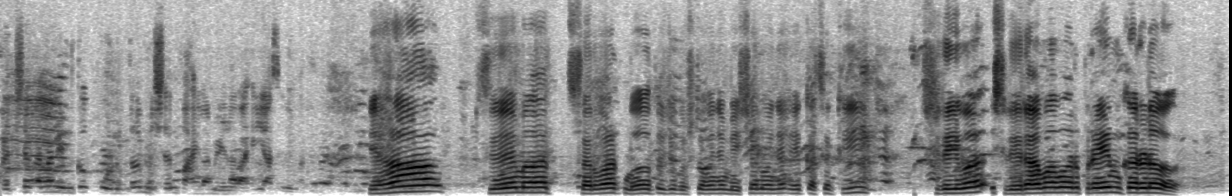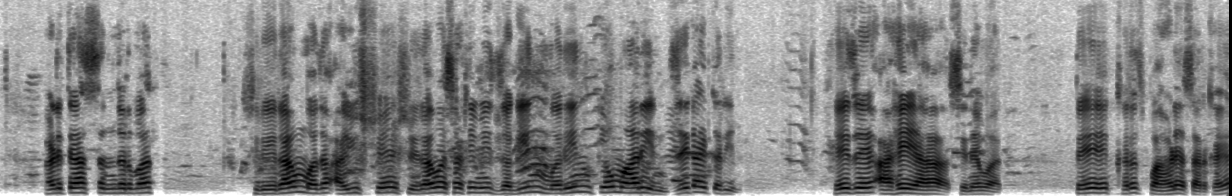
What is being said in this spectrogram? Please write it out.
प्रेक्षकांना नेमकं कोणतं मिशन पाहायला मिळणार आहे या सिनेमात? ह्या सिनेमात सर्वात महत्वाची गोष्ट म्हणजे मिशन म्हणजे एक असं की श्रीमा श्रीरामावर प्रेम करणं. आणि त्या संदर्भात श्रीराम माझं आयुष्य आहे, श्रीरामासाठी मी जगीन मरीन किंवा मारीन जे काय करीन हे जे आहे या सिनेमात ते खरंच पाहण्यासारखं आहे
